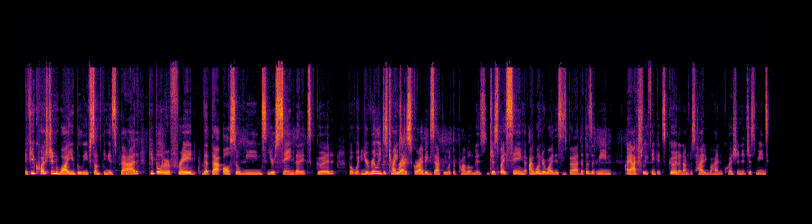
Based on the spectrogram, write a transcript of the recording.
if you question why you believe something is bad people are afraid that that also means you're saying that it's good but what you're really just trying Right. to describe exactly what the problem is just by saying i wonder why this is bad that doesn't mean i actually think it's good and i'm just hiding behind a question it just means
